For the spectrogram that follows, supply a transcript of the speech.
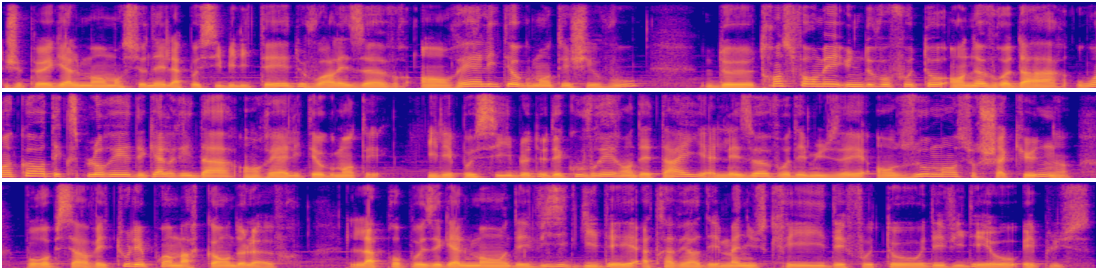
Je peux également mentionner la possibilité de voir les œuvres en réalité augmentée chez vous, de transformer une de vos photos en œuvre d'art ou encore d'explorer des galeries d'art en réalité augmentée. Il est possible de découvrir en détail les œuvres des musées en zoomant sur chacune pour observer tous les points marquants de l'œuvre. L'app propose également des visites guidées à travers des manuscrits, des photos, des vidéos et plus.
